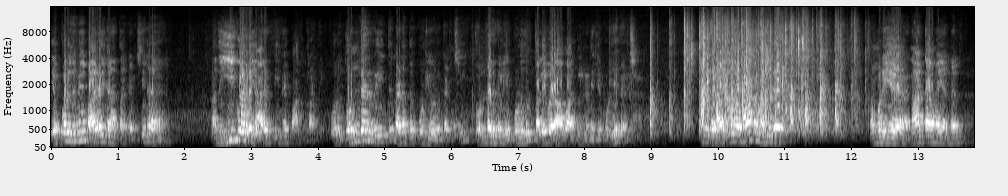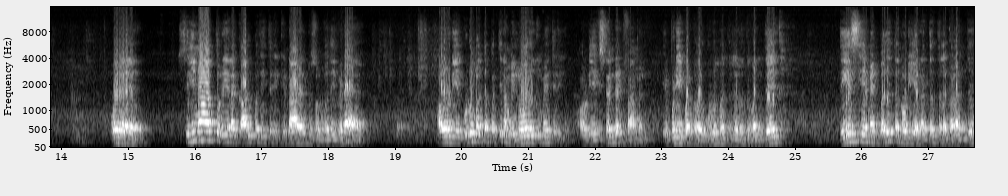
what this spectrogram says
எப்பொழுதுமே பாரதிய ஜனதா கட்சியில அந்த ஈகோவை யாருக்கிட்டையுமே பார்க்க மாட்டேன். ஒரு தொண்டர் வைத்து நடத்தக்கூடிய ஒரு கட்சி தொண்டர்கள் எப்பொழுதும் தலைவர் ஆவார்கள் நினைக்கக்கூடிய கட்சி. ஒரு அற்புதமான மனிதர் நம்முடைய நாட்டாமை அண்ணன் ஒரு சினிமா துறையில கால் பதித்திருக்கிறார் என்று சொல்வதை விட அவருடைய குடும்பத்தை பத்தி நம்ம எல்லோருக்குமே தெரியும். அவருடைய எக்ஸ்டெண்டட் ஃபேமிலி எப்படிப்பட்ட ஒரு குடும்பத்திலிருந்து வந்து தேசியம் என்பது தன்னுடைய ரத்தத்துல கலந்து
